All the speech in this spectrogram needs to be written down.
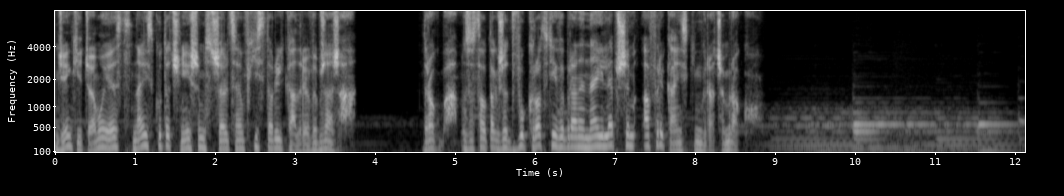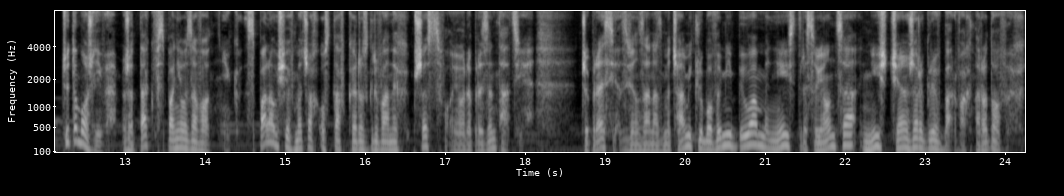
dzięki czemu jest najskuteczniejszym strzelcem w historii kadry Wybrzeża. Drogba został także dwukrotnie wybrany najlepszym afrykańskim graczem roku. Czy to możliwe, że tak wspaniały zawodnik spalał się w meczach o stawkę rozgrywanych przez swoją reprezentację? Czy presja związana z meczami klubowymi była mniej stresująca niż ciężar gry w barwach narodowych?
